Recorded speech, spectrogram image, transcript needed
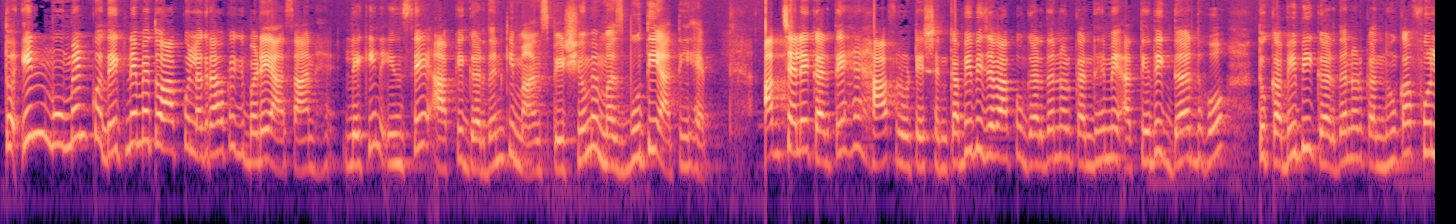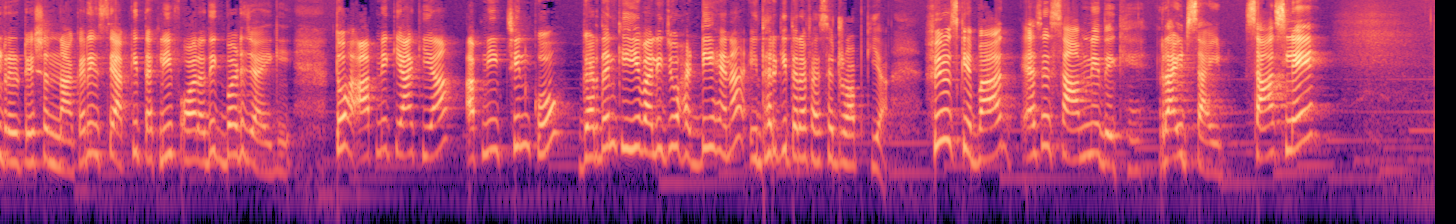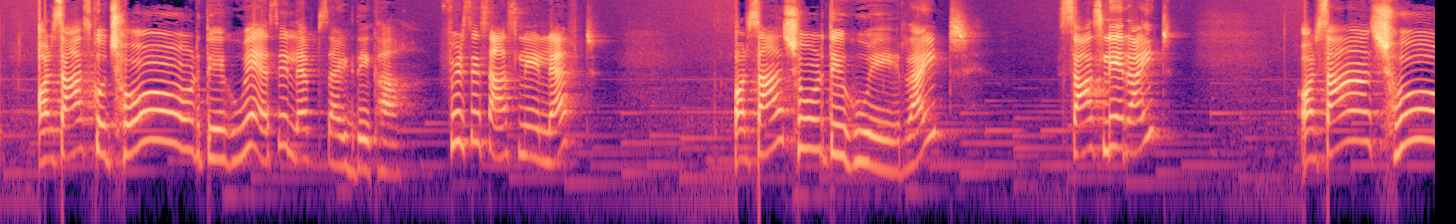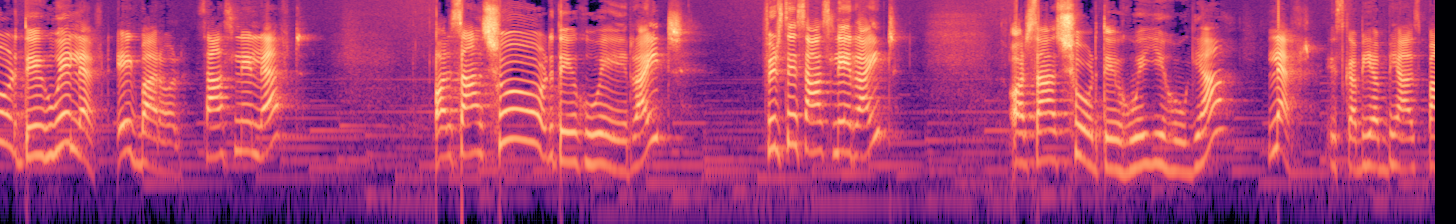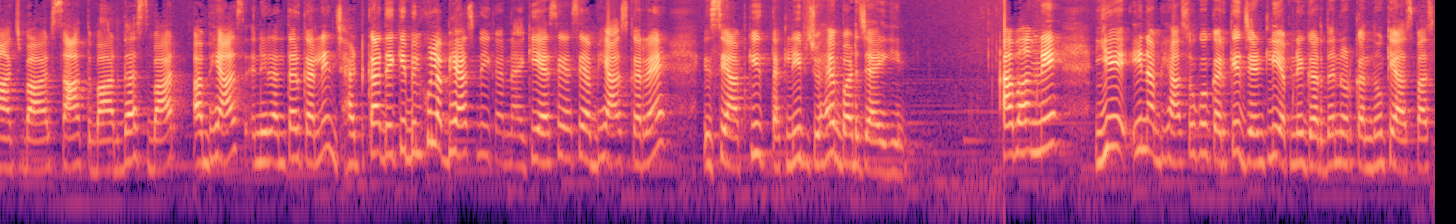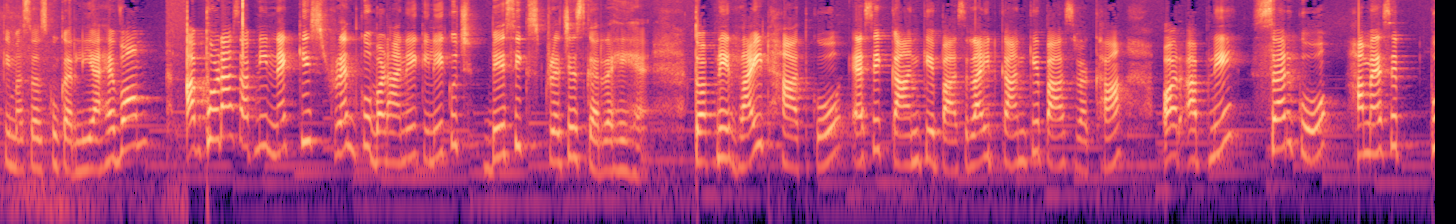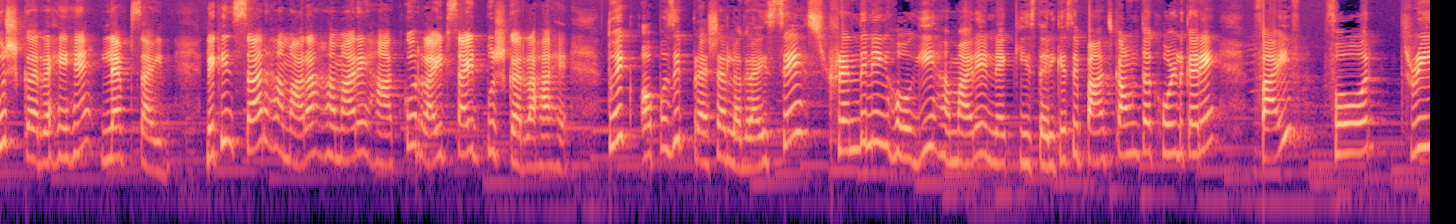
तो इन मूवमेंट को देखने में तो आपको लग रहा होगा कि बड़े आसान हैं, लेकिन इनसे आपके गर्दन की मांसपेशियों में मजबूती आती है। अब चले करते हैं हाफ़ रोटेशन कभी भी जब आपको गर्दन और कंधे में अत्यधिक दर्द हो तो कभी भी गर्दन और कंधों का फुल रोटेशन ना करें, इससे आपकी तकलीफ़ और अधिक बढ़ जाएगी। तो आपने क्या किया? अपनी चिन को गर्दन की ये वाली जो हड्डी है ना, इधर की तरफ़ ऐसे ड्रॉप किया। फिर उसके बाद ऐसे सामने देखें राइट साइड सांस लें और सांस को छोड़ते हुए ऐसे लेफ़्ट साइड देखा। फिर से सांस लें लेफ़्ट और सांस छोड़ते हुए राइट सांस ले राइट और सांस छोड़ते हुए लेफ़्ट एक बार और, सांस ले लेफ़्ट और सांस छोड़ते हुए राइट फिर से सांस ले राइट और सांस छोड़ते हुए ये हो गया लेफ़्ट इसका भी अभ्यास पाँच बार, सात बार, दस बार अभ्यास निरंतर कर लें। झटका दे के बिल्कुल अभ्यास नहीं करना है कि ऐसे ऐसे अभ्यास कर रहे हैं, इससे आपकी तकलीफ़ जो है बढ़ जाएगी। अब हमने ये, इन अभ्यासों को करके जेंटली अपने गर्दन और कंधों के आसपास की मसल्स को कर लिया है। वॉर्म अब थोड़ा सा अपनी नेक की स्ट्रेंथ को बढ़ाने के लिए कुछ बेसिक स्ट्रेचेस कर रहे हैं। तो अपने राइट हाथ को ऐसे कान के पास राइट कान के पास रखा और अपने सर को हम ऐसे पुश कर रहे हैं लेफ़्ट साइड लेकिन सर हमारा, हमारे हाथ को राइट साइड पुश कर रहा है। तो एक ऑपोजिट प्रेशर लग रहा है। इससे स्ट्रेंथनिंग होगी हमारे नेक की। इस तरीके से पाँच काउंट तक होल्ड करें। Five four three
